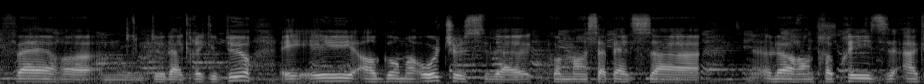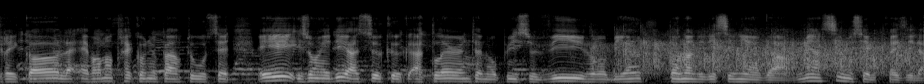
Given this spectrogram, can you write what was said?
faire euh, de l'agriculture. Et, et Algoma Orchards, comment s'appelle ça, leur entreprise agricole est vraiment très connue partout. Et ils ont aidé à ce que à Clarenton, on puisse vivre bien pendant les décennies à venir. Merci, Monsieur le Président.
